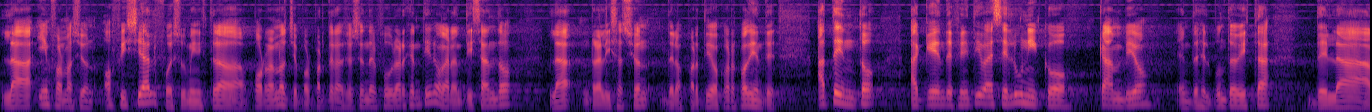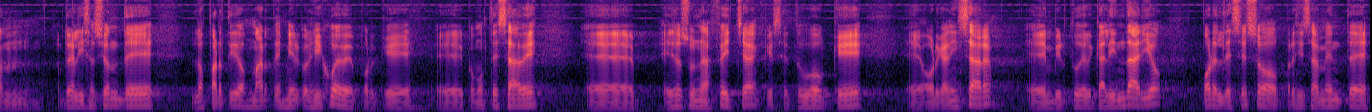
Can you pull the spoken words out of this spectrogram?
la información oficial fue suministrada por la noche por parte de la Asociación del Fútbol Argentino, garantizando la realización de los partidos correspondientes. Atento a que, en definitiva, es el único cambio desde el punto de vista de la mm, realización de los partidos martes, miércoles y jueves, porque, eh, como usted sabe, eh, eso es una fecha que se tuvo que eh, organizar en virtud del calendario por el deceso precisamente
